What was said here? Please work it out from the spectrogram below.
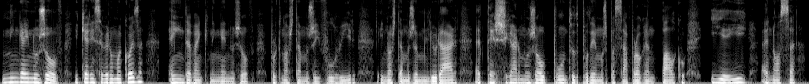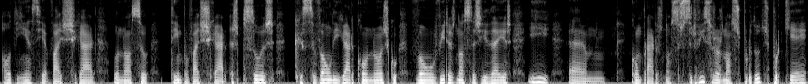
ninguém nos ouve. E querem saber uma coisa? Ainda bem que ninguém nos ouve, porque nós estamos a evoluir e nós estamos a melhorar até chegarmos ao ponto de podermos passar para o grande palco e aí a nossa audiência vai chegar, o nosso tempo vai chegar, as pessoas que se vão ligar connosco vão ouvir as nossas ideias e um, comprar os nossos serviços, os nossos produtos, porque é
